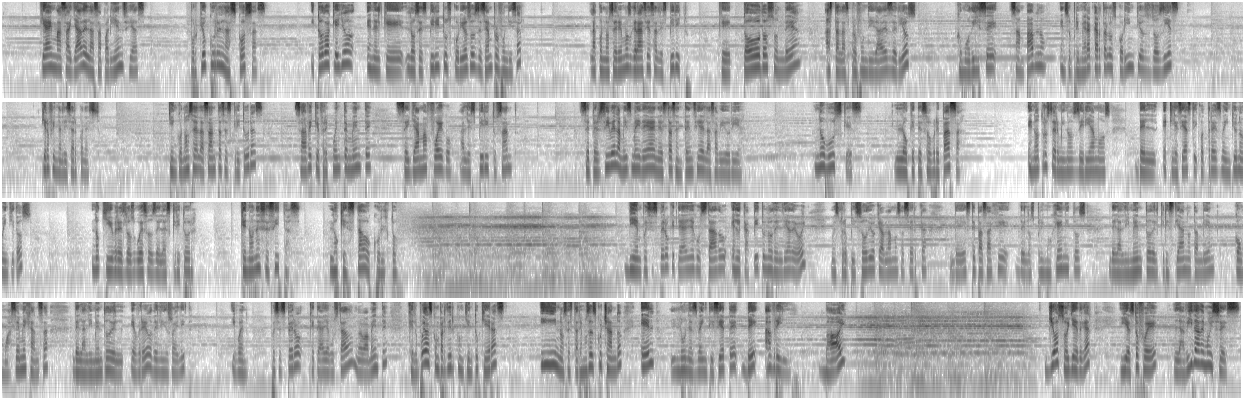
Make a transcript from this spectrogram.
qué hay más allá de las apariencias, por qué ocurren las cosas, y todo aquello en el que los espíritus curiosos desean profundizar. La conoceremos gracias al Espíritu, que todo sondea hasta las profundidades de Dios, como dice San Pablo en su primera carta a los Corintios 2.10. Quiero finalizar con esto. Quien conoce a las Santas Escrituras sabe que frecuentemente se llama fuego al Espíritu Santo. Se percibe la misma idea en esta sentencia de la sabiduría. No busques lo que te sobrepasa. En otros términos diríamos del Eclesiástico 3, 22. No quiebres los huesos de la escritura, que no necesitas lo que está oculto. Bien, pues espero que te haya gustado el capítulo del día de hoy, nuestro episodio que hablamos acerca de este pasaje de los primogénitos, del alimento del cristiano también, como a semejanza del alimento del hebreo, del israelita. Y bueno, pues espero que te haya gustado nuevamente, que lo puedas compartir con quien tú quieras y nos estaremos escuchando el lunes 27 de abril. Bye. Yo soy Edgar y esto fue La vida de Moisés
